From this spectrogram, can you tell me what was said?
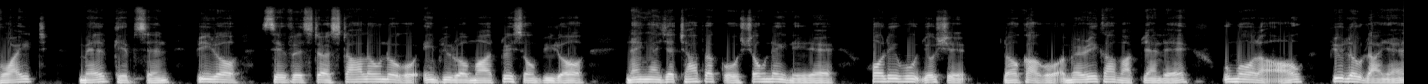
Voight, Mel Gibson ပြီးတော့ Sylvester Stallone တို့ကိုအင်ဖြူတော်မှာတွေ့ဆုံပြီးတော့နိုင်ငံရခြားဘက်ကိုရှုံးနိမ့်နေတဲ့ Hollywood ရုပ်ရှင်လောကကိုအမေရိကမှာပြန်လဲဥမောလာအောင်ပြုလုပ်လာရန်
